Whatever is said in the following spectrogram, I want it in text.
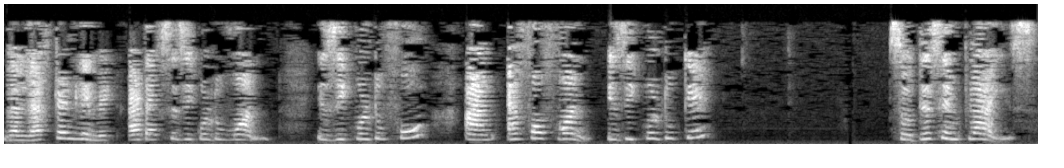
the left hand limit at x is equal to 1 is equal to 4 and f of 1 is equal to k. So this implies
